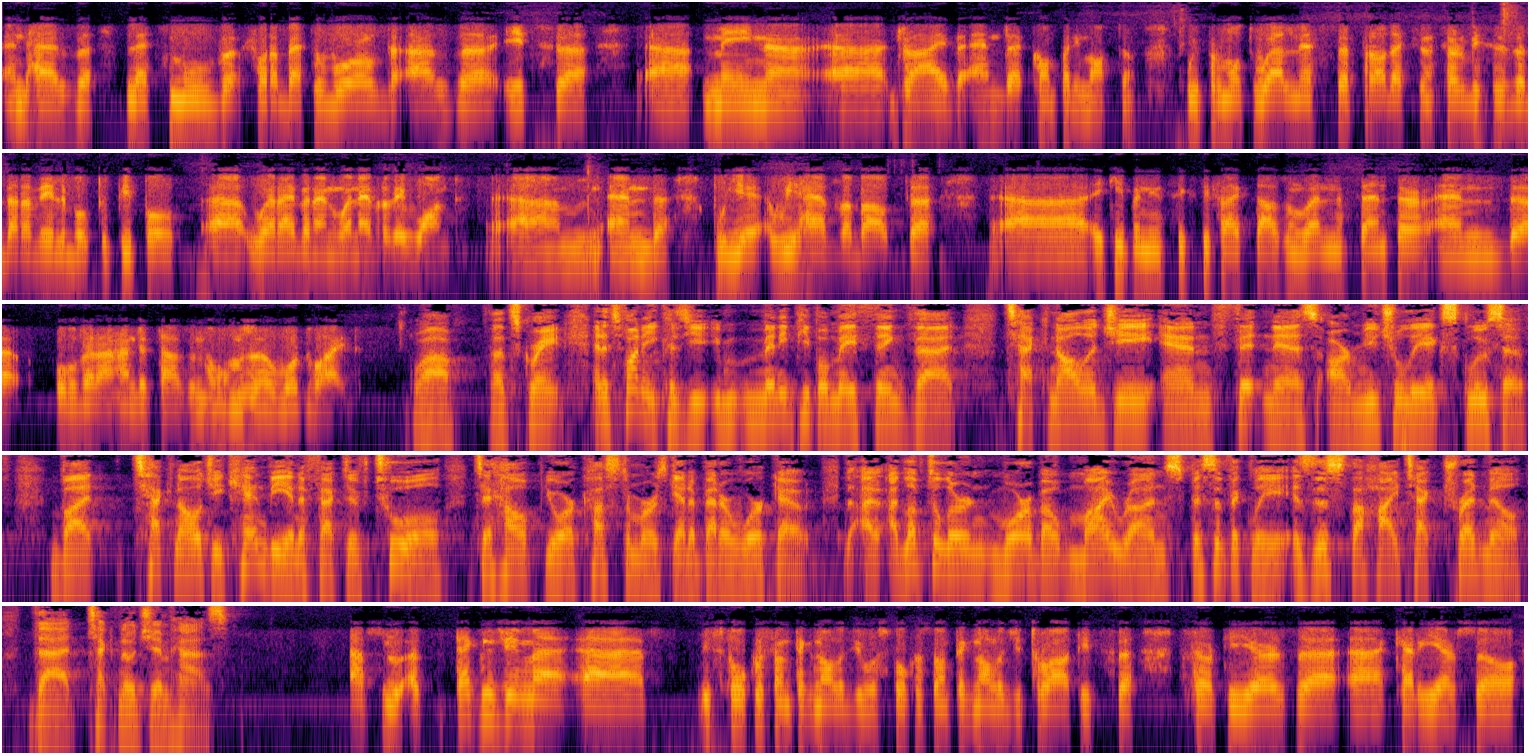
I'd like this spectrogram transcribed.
and has uh, "Let's Move for a Better World" as uh, its uh, uh, main uh, uh, drive and uh, company motto. We promote wellness uh, products and services that are available to people uh, wherever and whenever they want. Um, and we we have about equipment in 65,000 wellness center and over 100,000 homes worldwide. Wow, that's great. And it's funny because many people may think that technology and fitness are mutually exclusive, but technology can be an effective tool to help your customers get a better workout. I, would love to learn more about MyRun specifically. Is this the high tech treadmill that Technogym has? Absolutely. Uh, Technogym uh, uh, is focused on technology, was focused on technology throughout its uh, 30 years uh, uh, career. So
